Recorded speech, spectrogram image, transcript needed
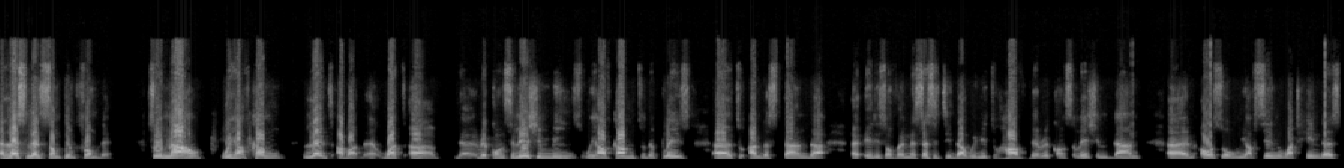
And let's learn something from there. So now we have come, learned about uh, what uh, reconciliation means. We have come to the place uh, to understand that uh, it is of a necessity that we need to have the reconciliation done. And also, we have seen what hinders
